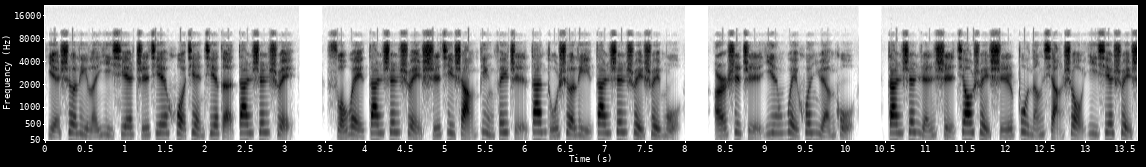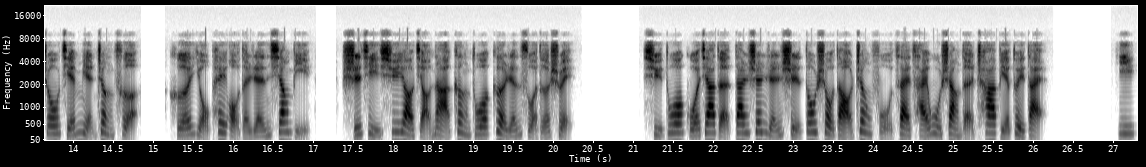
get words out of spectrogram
也设立了一些直接或间接的单身税。所谓单身税，实际上并非指单独设立单身税税目，而是指因未婚缘故，单身人士交税时不能享受一些税收减免政策，和有配偶的人相比，实际需要缴纳更多个人所得税。许多国家的单身人士都受到政府在财务上的差别对待。一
